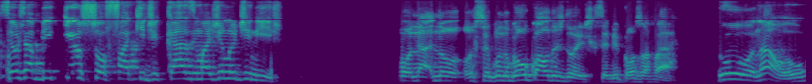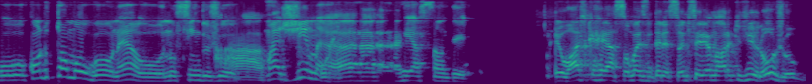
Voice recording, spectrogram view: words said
Se eu já biquei o sofá aqui de casa, imagina o Diniz. Pô, na, no o segundo gol, qual dos dois que você bicou o sofá? O, não, o, quando tomou o gol, né? O, no fim do jogo. Ah, imagina a, a reação dele. Eu acho que a reação mais interessante seria na hora que virou o jogo.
